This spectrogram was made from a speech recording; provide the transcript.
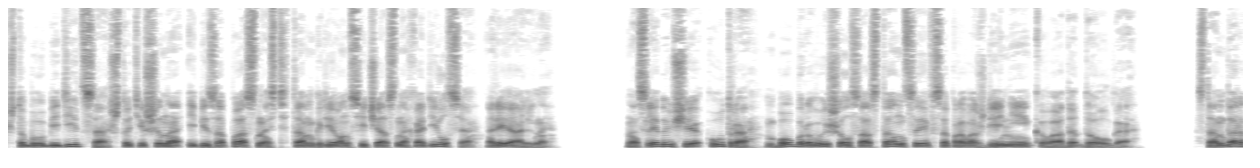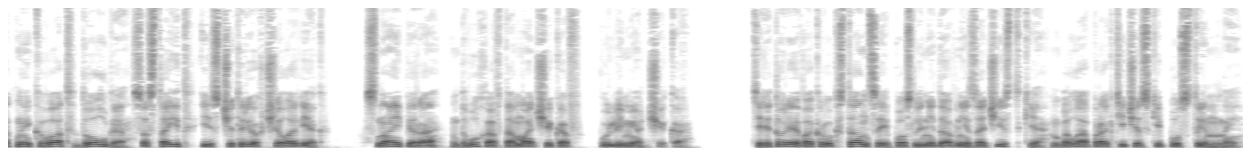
чтобы убедиться, что тишина и безопасность там, где он сейчас находился, реальны. На следующее утро Бобр вышел со станции в сопровождении квада Долга. Стандартный квад Долга состоит из четырех человек, снайпера, двух автоматчиков, пулеметчика. Территория вокруг станции после недавней зачистки была практически пустынной.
